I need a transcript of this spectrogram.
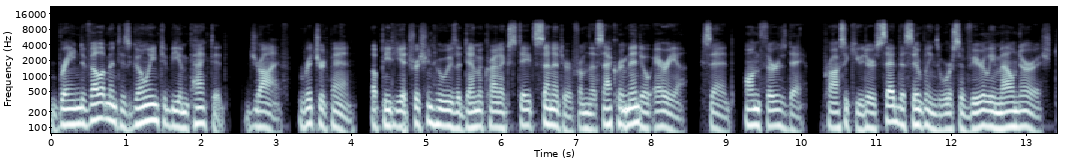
brain development is going to be impacted. Drive. Richard Pan, a pediatrician who is a Democratic state senator from the Sacramento area, said on Thursday. Prosecutors said the siblings were severely malnourished,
